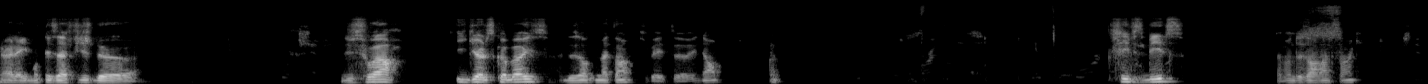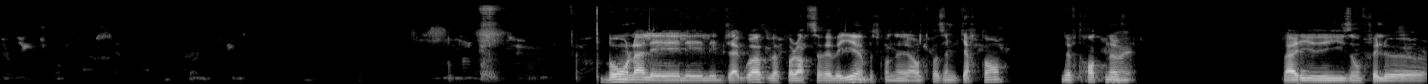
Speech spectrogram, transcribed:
Là, ils montent les affiches de... du soir. Eagles Cowboys à 2h du matin, qui va être euh, énorme. Chiefs Bills à 22h25. Bon, là, les, les, les Jaguars, il va falloir se réveiller hein, parce qu'on est en troisième quart-temps. 9-39. Ouais. Là, ils, ont fait le,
